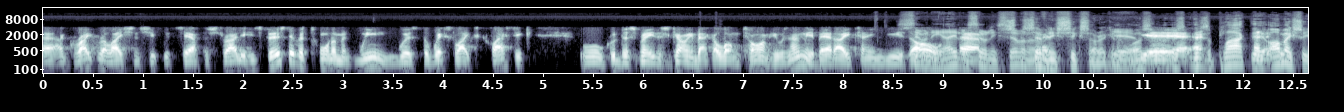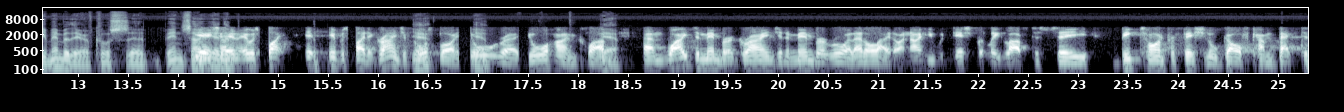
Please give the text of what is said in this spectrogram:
uh, a great relationship with South Australia. His first ever tournament win was the West Lakes Classic. Oh, goodness me, this is going back a long time. He was only about 18 years old. 78 or Um, 77. I 76, I reckon Yeah. it was. Yeah, There's, there's a plaque there. it I'm was- actually a member there, of course, uh, Ben. So, yes, yeah, they- and it was played. It, it was played at Grange, of Yeah, course, Blighty, yeah. your uh, your home club. Yeah. Um, Wade's a member at Grange and a member at Royal Adelaide. I know he would desperately love to see big time professional golf come back to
